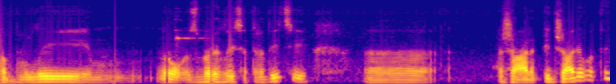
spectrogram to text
були, ну, збереглися традиції е, жар, піджарювати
